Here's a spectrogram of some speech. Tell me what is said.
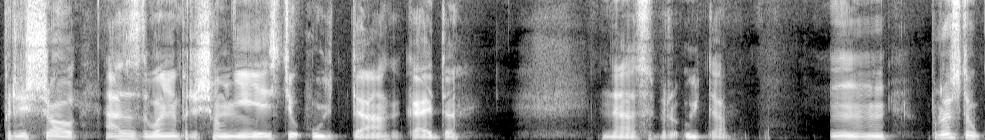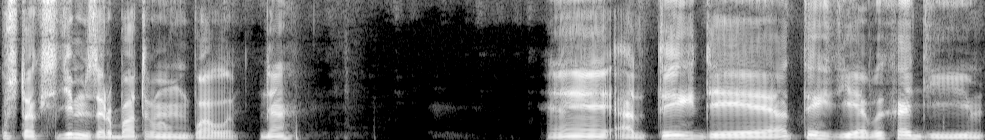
пришел. А за тобой пришел, мне есть ульта какая-то. Да, супер ульта. Угу. Просто в кустах сидим и зарабатываем баллы, да? Эй, а ты где? А ты где? Выходи.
